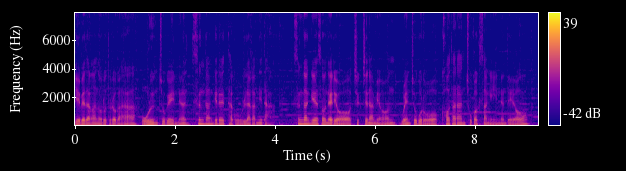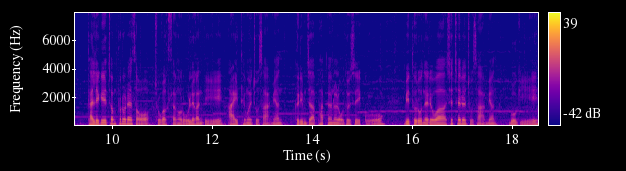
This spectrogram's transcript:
예배당 안으로 들어가 오른쪽에 있는 승강기를 타고 올라갑니다. 승강기에서 내려 직진하면 왼쪽으로 커다란 조각상이 있는데요. 달리기 점프를 해서 조각상으로 올라간 뒤 아이템을 조사하면 그림자 파편을 얻을 수 있고 밑으로 내려와 시체를 조사하면 무기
